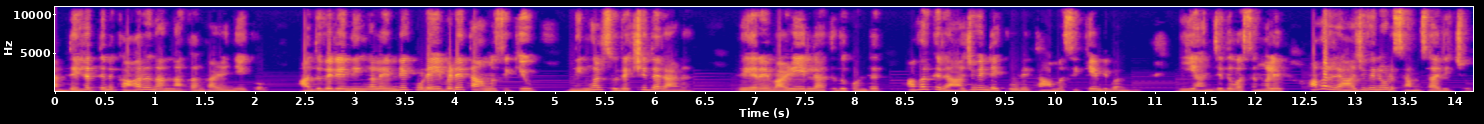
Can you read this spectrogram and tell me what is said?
അദ്ദേഹത്തിന് കാറ് നന്നാക്കാൻ കഴിഞ്ഞേക്കും. അതുവരെ നിങ്ങൾ എന്റെ കൂടെ ഇവിടെ താമസിക്കൂ. നിങ്ങൾ സുരക്ഷിതരാണ്. വേറെ വഴിയില്ലാത്തത് കൊണ്ട് അവർക്ക് രാജുവിന്റെ കൂടെ താമസിക്കേണ്ടി വന്നു. ഈ അഞ്ചു ദിവസങ്ങളിൽ അവർ രാജുവിനോട് സംസാരിച്ചു.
